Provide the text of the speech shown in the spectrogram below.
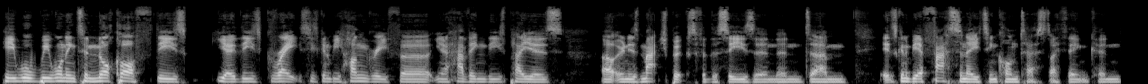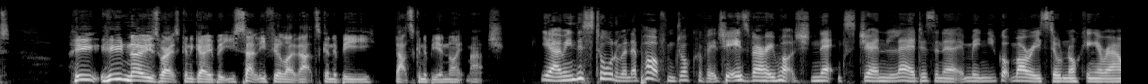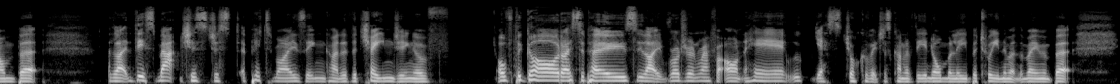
he will be wanting to knock off these, you know, these greats. He's going to be hungry for, you know, having these players uh, in his matchbooks for the season. And, um, it's going to be a fascinating contest, I think. And who, who knows where it's going to go, but you certainly feel like that's going to be, that's going to be a night match. Yeah, I mean, this tournament, apart from Djokovic, it is very much next gen led, isn't it? I mean, you've got Murray still knocking around, but like this match is just epitomizing kind of the changing of of the guard, I suppose. Like Roger and Rafa aren't here. Yes, Djokovic is kind of the anomaly between them at the moment, but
